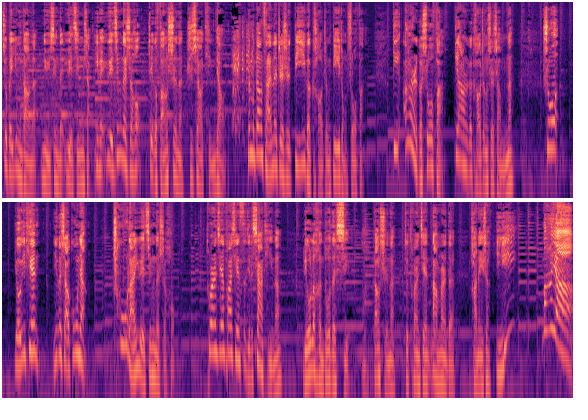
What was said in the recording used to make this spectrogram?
就被用到了女性的月经上，因为月经的时候这个房事呢是需要停掉的。那么刚才呢这是第一个考证，第一种说法，第二个说法，第二个考证是什么呢？说，有一天，一个小姑娘出来月经的时候，突然间发现自己的下体呢流了很多的血啊！当时呢，就突然间纳闷的喊了一声：“咦，妈呀！”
